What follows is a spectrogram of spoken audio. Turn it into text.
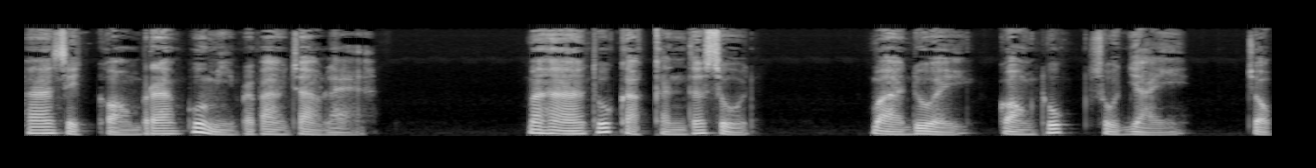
ภาสิทธิ์ของพระผู้มีพระภาคเจ้าแหลมหาทุกขขันธสูตร ว่าด้วยกองทุกสูตรใหญ่จบ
